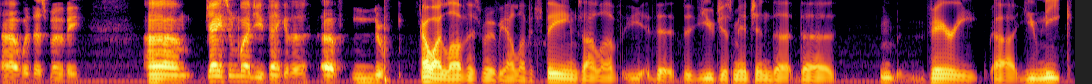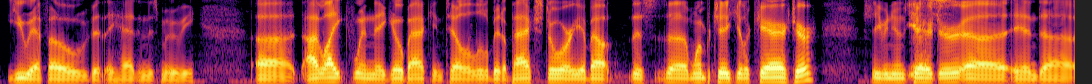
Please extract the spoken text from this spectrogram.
uh, with this movie. Um, Jason, what do you think of the of Nope? Oh, I love this movie. I love its themes. I love the, the you just mentioned the the very uh, unique UFO that they had in this movie. Uh, I like when they go back and tell a little bit of backstory about this uh, one particular character, Steven Yeun's Yes. character, uh, and uh,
